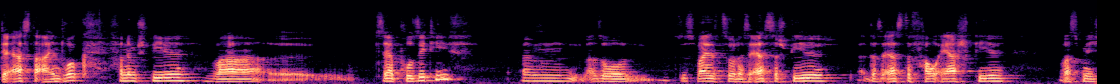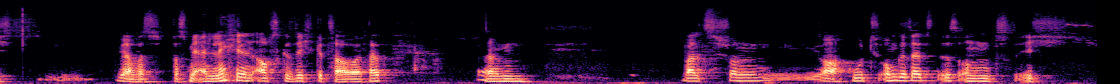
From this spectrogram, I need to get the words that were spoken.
der erste Eindruck von dem Spiel war äh, sehr positiv. Ähm, also das war jetzt so das erste Spiel, das erste VR-Spiel, was mich, ja, was, was mir ein Lächeln aufs Gesicht gezaubert hat. Ähm, weil es schon ja, gut umgesetzt ist und ich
